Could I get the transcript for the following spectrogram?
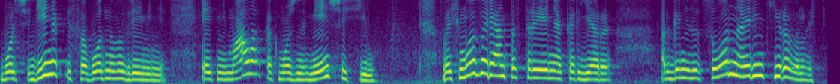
больше денег и свободного времени и отнимала как можно меньше сил. Восьмой вариант построения карьеры – организационная ориентированность,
